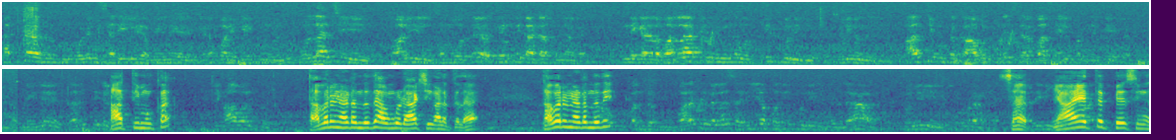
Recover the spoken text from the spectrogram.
சட்ட ஒழுங்கு சரியில்லை அப்படின்னு எடப்பாடி கேட்கும்போது பொள்ளாச்சி பாலியல் சம்பவத்தை எடுத்துக்காட்டா சொன்னாங்க. இன்னைக்கு அதுல வரலாற்று மிகுந்த ஒரு தீர்ப்பு இன்னைக்கு வெளிவந்தது அதிமுக காவல்துறை சிறப்பா செயல்பட்டிருக்கு அப்படின்னு கருத்துக்கள் அதிமுக? காவல்துறை. தவறு நடந்தது அவங்களோட ஆட்சி காலத்தில். தவறு நடந்தது பதிவு பண்ணியிருக்கிறதா சொல்லி சார் நியாயத்தை பேசுங்க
